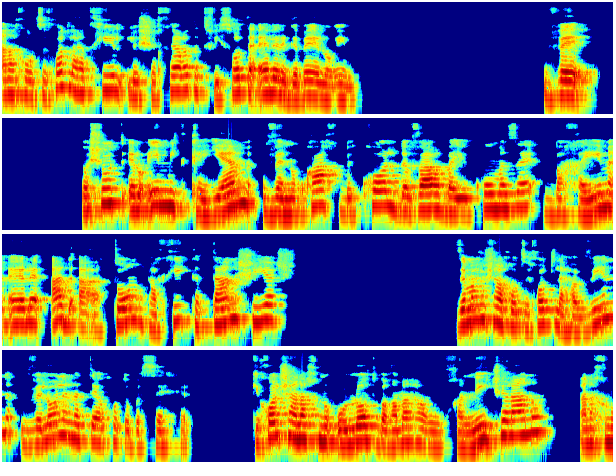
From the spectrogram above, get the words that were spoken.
אנחנו צריכות להתחיל לשחרר את התפיסות האלה לגבי אלוהים. פשוט אלוהים מתקיים ונוכח בכל דבר ביקום הזה, בחיים האלה, עד האטום הכי קטן שיש. זה משהו שאנחנו צריכות להבין ולא לנתח אותו בשכל. ככל שאנחנו עולות ברמה הרוחנית שלנו, אנחנו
